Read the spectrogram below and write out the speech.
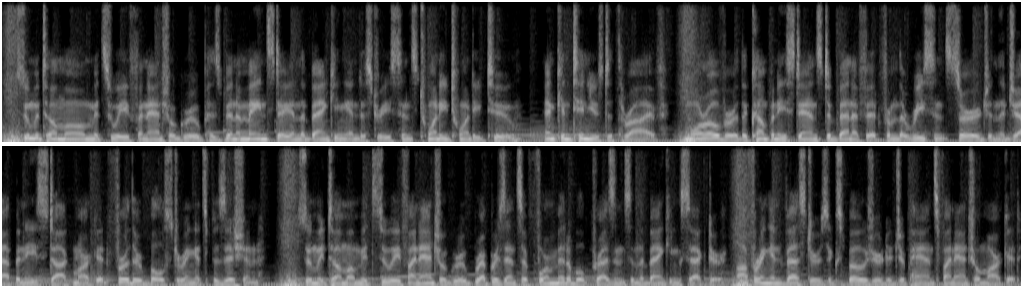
Sumitomo Mitsui Financial Group has been a mainstay in the banking industry since 2022 and continues to thrive. Moreover, the company stands to benefit from the recent surge in the Japanese stock market, further bolstering its position. Sumitomo Mitsui Financial Group represents a formidable presence in the banking sector, offering investors exposure to Japan's financial market.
